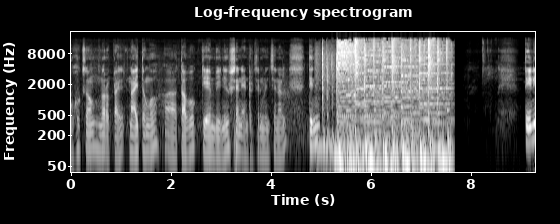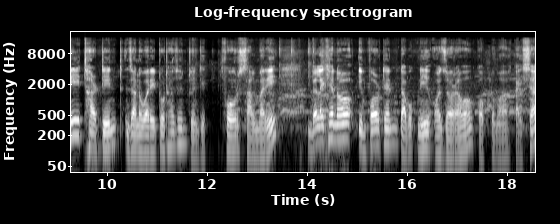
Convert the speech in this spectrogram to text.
বুকসং নরক নাইতঙ্গ tabuk TMB news and Entertainment Channel. তিনি তিনি thirteen January two thousand twenty four সালমারি বেলেখেন ইম্পর্টেন্ট তাবুকনি অজরাও ককটমা কাইসা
